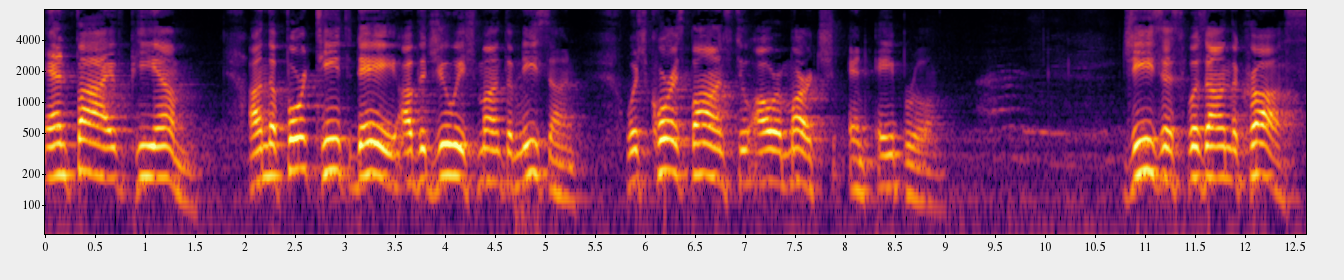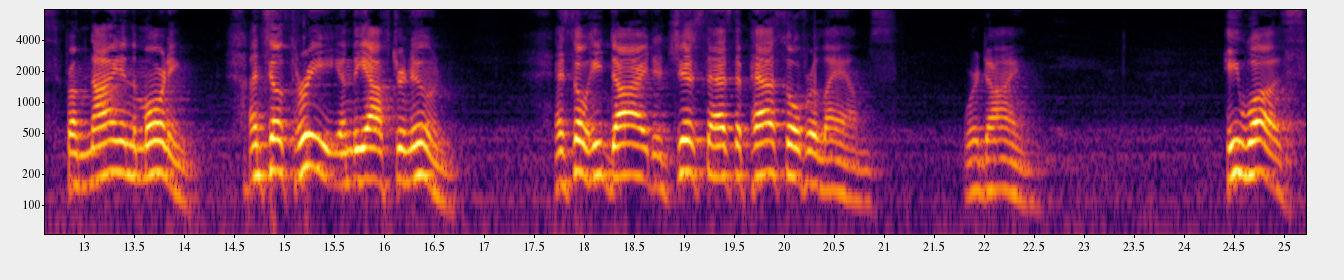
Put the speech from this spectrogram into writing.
and 5 p.m. on the 14th day of the Jewish month of Nisan, which corresponds to our March and April. Jesus was on the cross from 9 in the morning until 3 in the afternoon. And so he died just as the Passover lambs were dying. He was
